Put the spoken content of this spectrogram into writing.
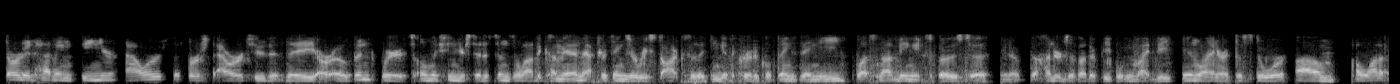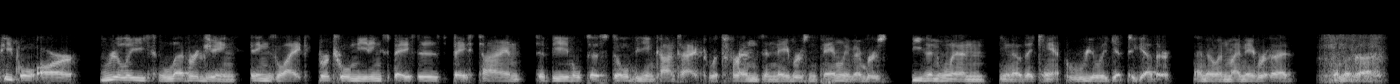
started having senior hours, the first hour or two that they are open, where it's only senior citizens allowed to come in after things are restocked so they can get the critical things they need, plus not being exposed to, you know, the hundreds of other people who might be in line or at the store. Um, a lot of people are really leveraging things like virtual meeting spaces, FaceTime, to be able to still be in contact with friends and neighbors and family members, even when, you know, they can't really get together. I know in my neighborhood, some of the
